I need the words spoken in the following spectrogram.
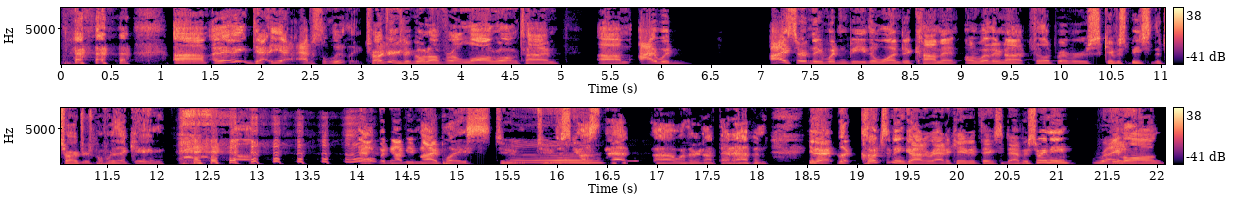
um, I think, yeah, absolutely. Chargering's been going on for a long, long time. Um, I would, I certainly wouldn't be the one to comment on whether or not Philip Rivers gave a speech to the Chargers before that game. um, that would not be my place to to discuss uh. that, uh, whether or not that happened. You know, look, Clemson got eradicated thanks to Dabo Swinney. Right. Came along,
